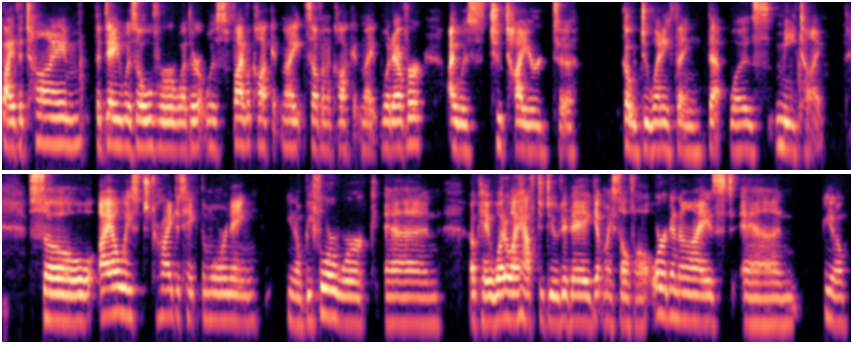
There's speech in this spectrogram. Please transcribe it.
by the time the day was over whether it was five o'clock at night seven o'clock at night whatever i was too tired to go do anything that was me time. So I always tried to take the morning, you know, before work and okay, what do I have to do today? Get myself all organized and, you know,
